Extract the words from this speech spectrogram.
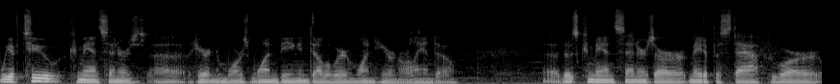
We have two command centers uh, here at Nemours, one being in Delaware and one here in Orlando. Uh, those command centers are made up of staff who are,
